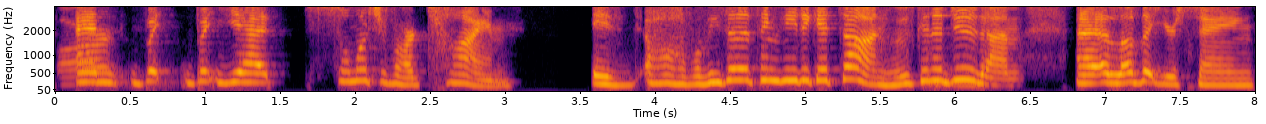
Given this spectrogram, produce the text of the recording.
far. And but but yet, so much of our time is oh well, these other things need to get done. Who's going to do them? And I love that you're saying,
